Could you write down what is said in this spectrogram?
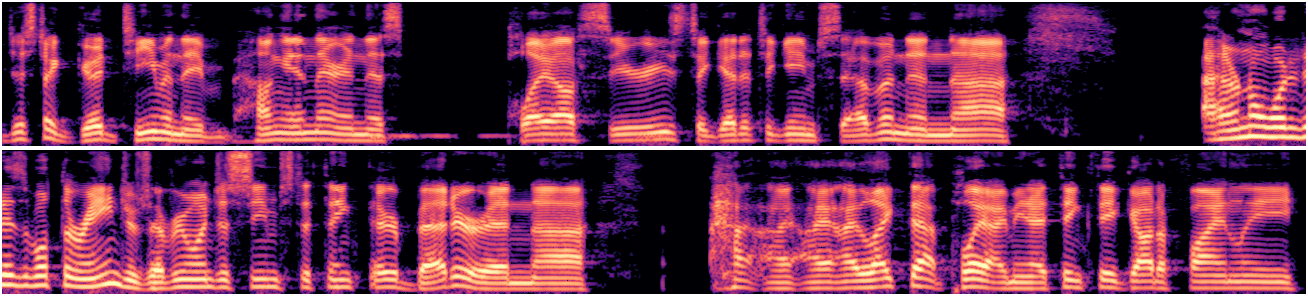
just a good team, and they've hung in there in this playoff series to get it to Game Seven. And uh, I don't know what it is about the Rangers. Everyone just seems to think they're better, and uh, I, I, I like that play. I mean, I think they got to finally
